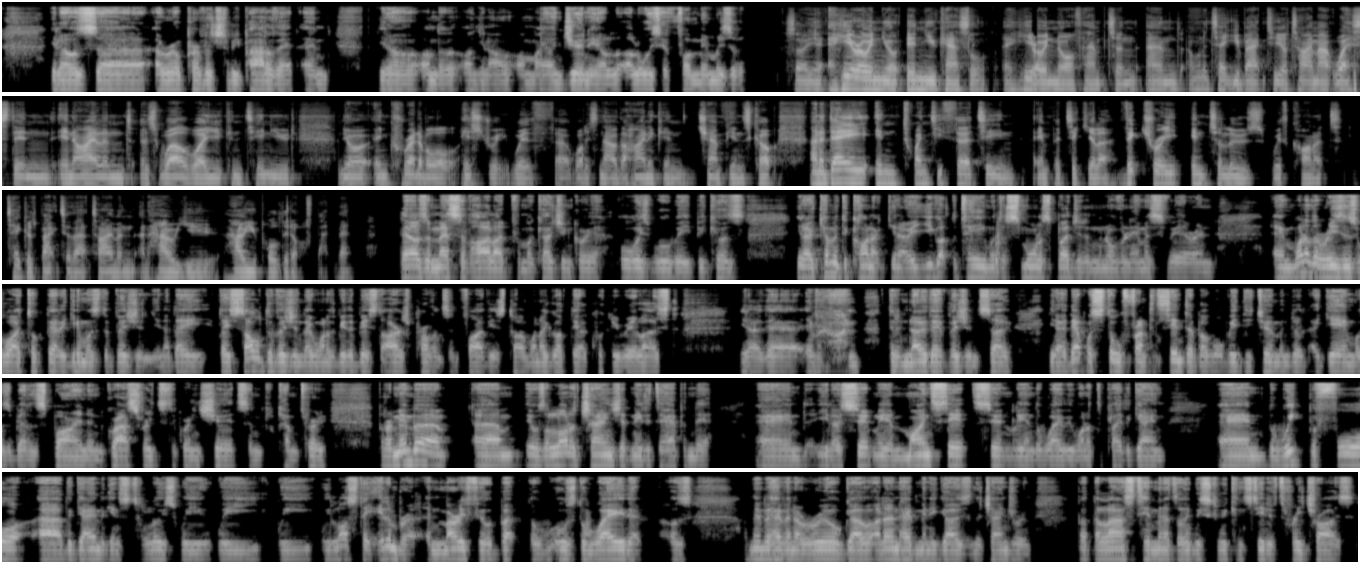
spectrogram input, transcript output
you know it was uh, a real privilege to be part of that. And you know on the on you know on my own journey, I'll, I'll always have fond memories of it. So yeah, a hero in your in Newcastle, a hero in Northampton, and I want to take you back to your time out west in in Ireland as well, where you continued your incredible history with uh, what is now the Heineken Champions Cup, and a day in 2013 in particular, victory in Toulouse with Connacht. Take us back to that time and, and how you how you pulled it off back then. That was a massive highlight for my coaching career. Always will be because you know, coming to Connacht, you know, you got the team with the smallest budget in the Northern Hemisphere, and And one of the reasons why I took that again was the vision. You know, they they sold the vision. They wanted to be the best Irish province in five years' time. When I got there, I quickly realised, you know, that everyone didn't know that vision. So, you know, that was still front and centre. But what we determined again was about inspiring and grassroots, the green shirts, and come through. But I remember um, there was a lot of change that needed to happen there, and you know, certainly in mindset, certainly in the way we wanted to play the game. And the week before uh, the game against Toulouse, we we we we lost to Edinburgh in Murrayfield, but it was the way that I was. I remember having a real go. I don't have many goes in the change room, but the last ten minutes, I think we we conceded three tries,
